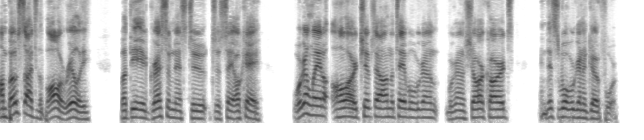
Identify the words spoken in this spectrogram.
on both sides of the ball, really, but the aggressiveness to to say, okay, we're gonna lay all our chips out on the table. We're gonna we're gonna show our cards, and this is what we're gonna go for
